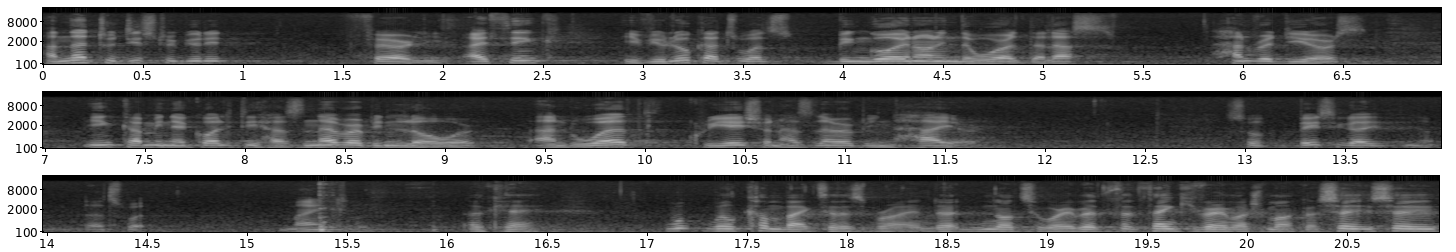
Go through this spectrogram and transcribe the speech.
and then to distribute it fairly. I think if you look at what's been going on in the world the last hundred years, income inequality has never been lower, and wealth creation has never been higher. So basically, you know, that's what my Okay. We'll come back to this, Brian. Not to worry. But th- thank you very much, Marco. So, so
